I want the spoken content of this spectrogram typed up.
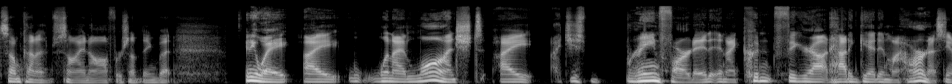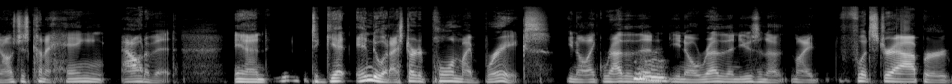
some kind of sign off or something. But anyway, I when I launched, I I just brain farted and I couldn't figure out how to get in my harness. You know, I was just kind of hanging out of it. And to get into it, I started pulling my brakes you know, like rather than, mm. you know, rather than using a, my foot strap or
